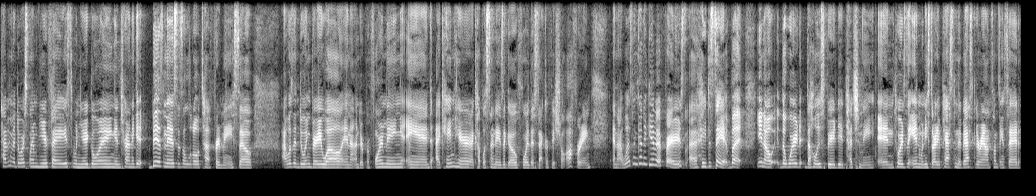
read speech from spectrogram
having the door slammed in your face when you're going and trying to get business is a little tough for me. So I wasn't doing very well and underperforming, and I came here a couple of Sundays ago for the sacrificial offering, and I wasn't gonna give it first. I hate to say it, but you know, the word, the Holy Spirit did touch me, and towards the end, when he started passing the basket around, something said,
